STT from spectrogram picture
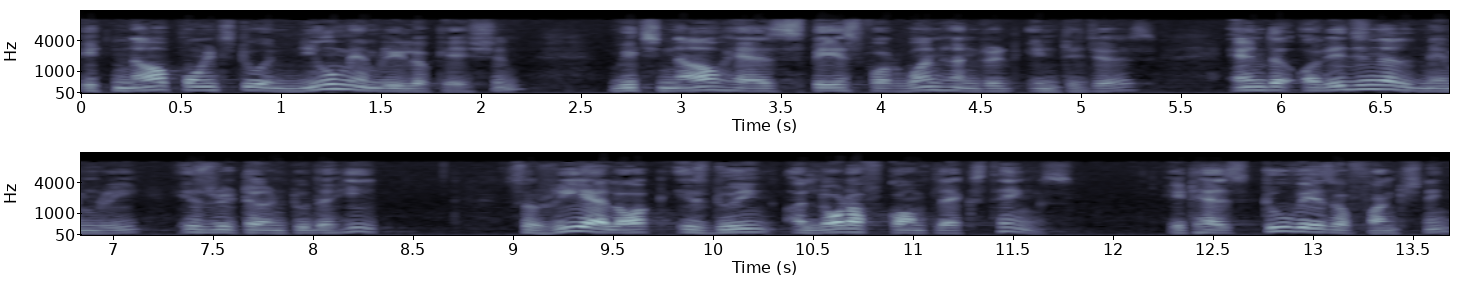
It now point to a new memory location which now has space for one hundred integers and the original memory is return to the heap so realloc is doing a lot of complex things it has two ways of functioning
